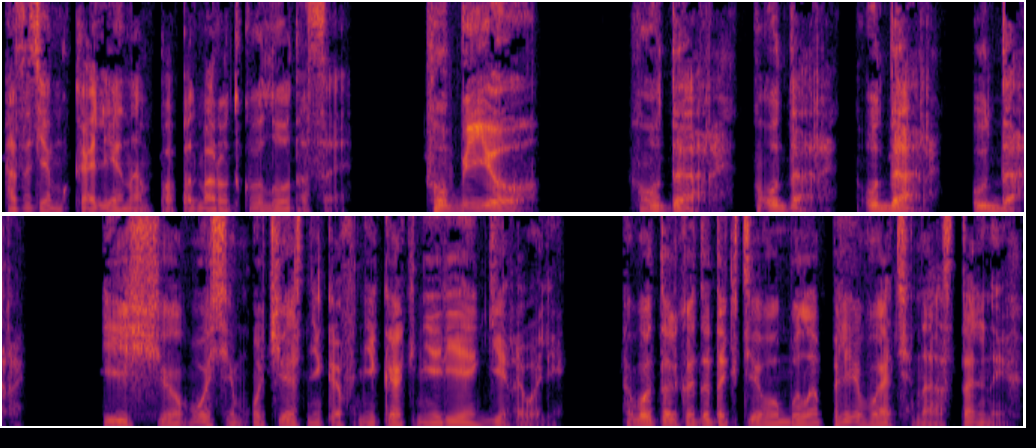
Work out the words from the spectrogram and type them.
а затем коленом по подбородку лотоса. «Убью!» Удар, удар, удар, удар. Еще восемь участников никак не реагировали. Вот только детективу было плевать на остальных.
